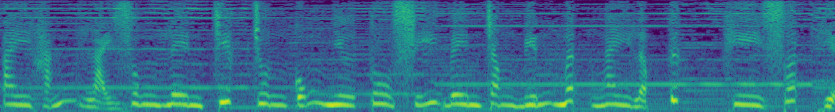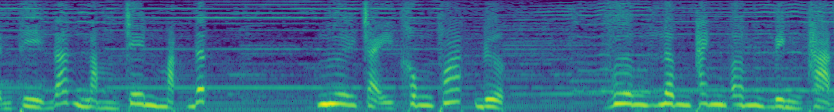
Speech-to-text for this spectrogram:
Tay hắn lại rung lên chiếc chun cũng như tu sĩ bên trong biến mất ngay lập tức. Khi xuất hiện thì đã nằm trên mặt đất. Ngươi chạy không thoát được. Vương lâm thanh âm bình thản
